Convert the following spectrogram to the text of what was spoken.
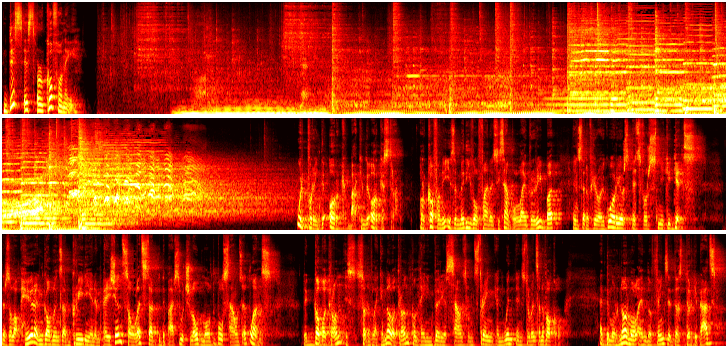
This is orcophony. We're putting the orc back in the orchestra. Orcophony is a medieval fantasy sample library, but instead of heroic warriors, it's for sneaky gits. There's a lot here, and goblins are greedy and impatient, so let's start with the patches which load multiple sounds at once. The Gobbotron is sort of like a mellotron, containing various sounds from string and wind instruments and a vocal. At the more normal end of things, it does dirty pads.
